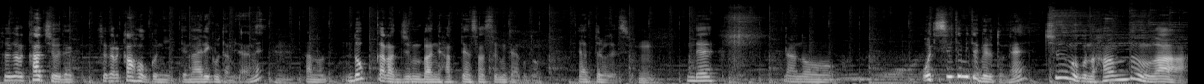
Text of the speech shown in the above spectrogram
それから河中でそれから河北に行って内陸部だみたいなね、あのどっから順番に発展させていくみたいなことをやってるわけですよ。うん。であの落ち着いて見てみるとね中国の半分は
